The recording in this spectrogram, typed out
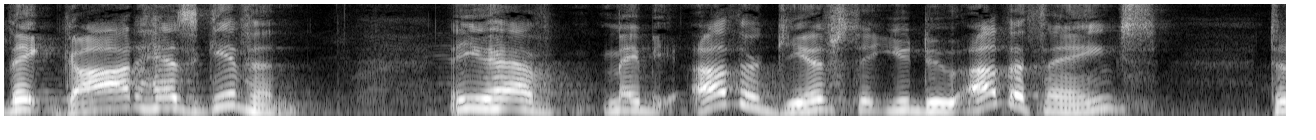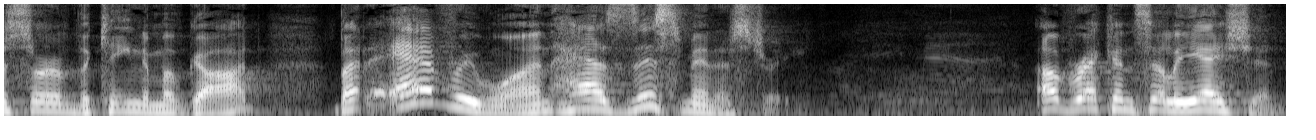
that God has given. And you have maybe other gifts that you do other things to serve the kingdom of God, but everyone has this ministry of reconciliation.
